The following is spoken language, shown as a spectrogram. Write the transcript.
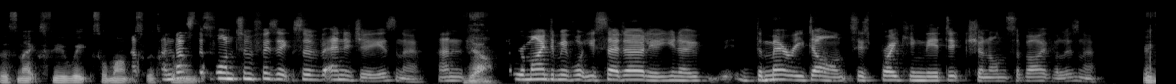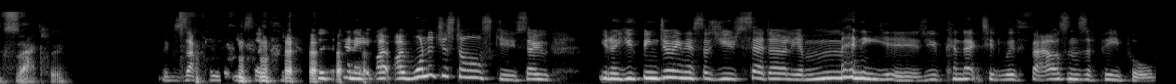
this next few weeks or months with and clients. that's the quantum physics of energy isn't it and yeah reminded me of what you said earlier you know the merry dance is breaking the addiction on survival isn't it exactly exactly what you said. So, kenny I, I want to just ask you so you know you've been doing this as you said earlier many years. You've connected with thousands of people.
